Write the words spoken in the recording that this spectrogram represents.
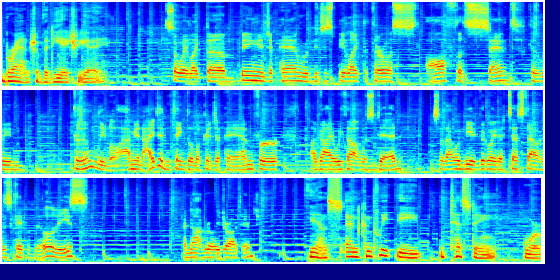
branch of the DHEA. so wait, like the being in Japan would be just be like to throw us off the scent because we presumably well, I mean, I didn't think to look at Japan for a guy we thought was dead, so that would be a good way to test out his capabilities and not really draw attention. Yes, and complete the testing or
